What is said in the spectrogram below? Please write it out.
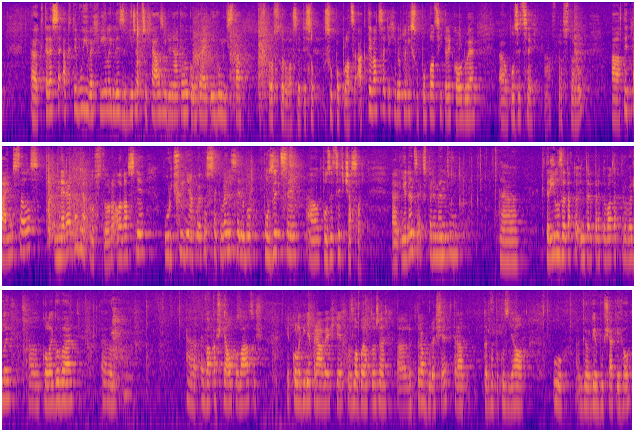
eh, které se aktivují ve chvíli, kdy zvíře přichází do nějakého konkrétního místa v prostoru, vlastně ty subpopulace. Aktivace těch jednotlivých subpopulací tedy kóduje eh, pozici eh, v prostoru. A ty time cells nereagují na prostor, ale vlastně určují nějakou jako sekvenci nebo pozici, pozici v čase. Jeden z experimentů, který lze takto interpretovat, tak provedli kolegové Eh, eh, Eva Pašťálková, což je kolegyně právě ještě z laboratoře eh, doktora Budeše, která tenhle pokus dělala u Georgie Bušakyho.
